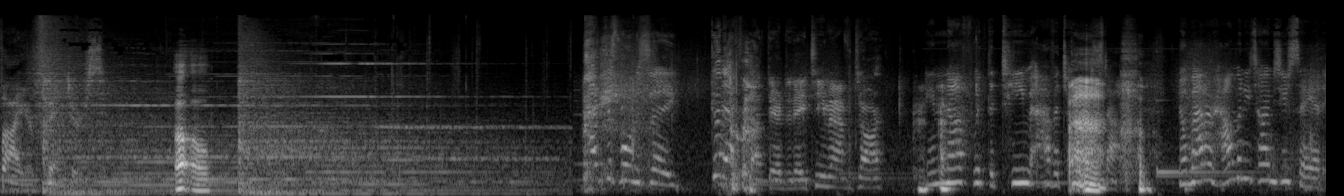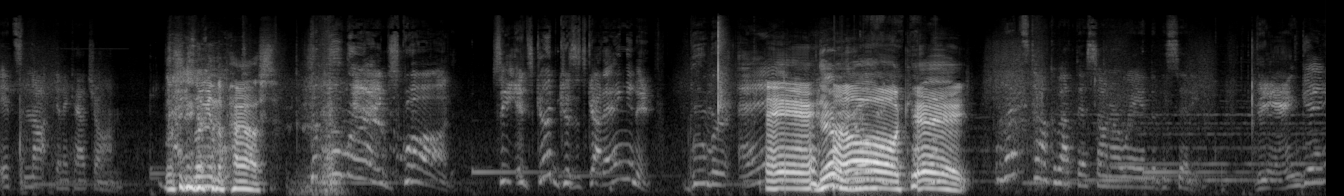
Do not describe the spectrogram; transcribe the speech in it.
firebenders. Uh oh. I just want to say, good effort out there today, Team Avatar. Enough with the Team Avatar stuff. No matter how many times you say it, it's not gonna catch on. it. We're still in the past. The Boomerang Squad. See, it's good because it's got Aang in it. Boomerang. And There we go. Okay. Let's talk about this on our way into the city. The Aang Gang.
